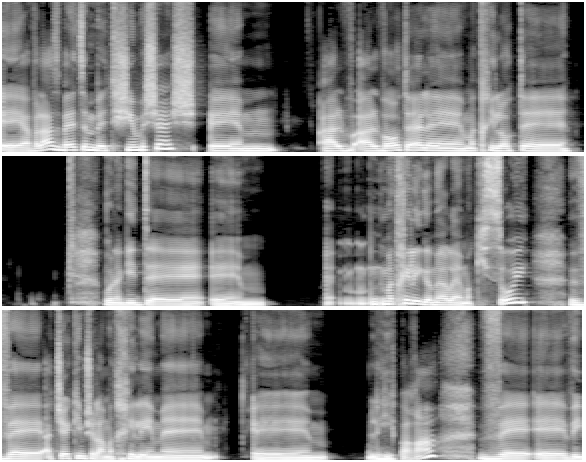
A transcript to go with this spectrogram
אה, אבל אז בעצם ב-96, אה, ההלוואות האלה מתחילות, אה, בוא נגיד, אה, אה, מתחיל להיגמר להם הכיסוי, והצ'קים שלה מתחילים להיפרע, והיא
